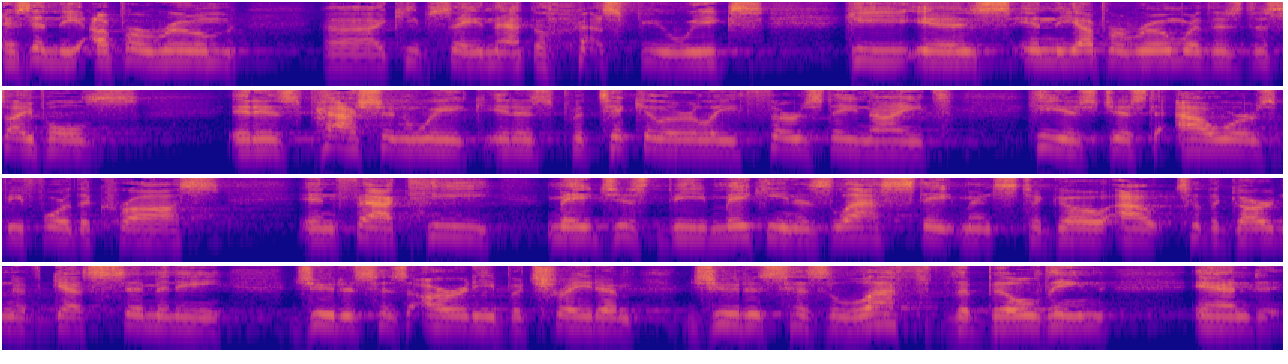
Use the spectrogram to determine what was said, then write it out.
is in the upper room uh, I keep saying that the last few weeks. He is in the upper room with his disciples. It is Passion Week. It is particularly Thursday night. He is just hours before the cross. In fact, he may just be making his last statements to go out to the Garden of Gethsemane. Judas has already betrayed him. Judas has left the building. And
